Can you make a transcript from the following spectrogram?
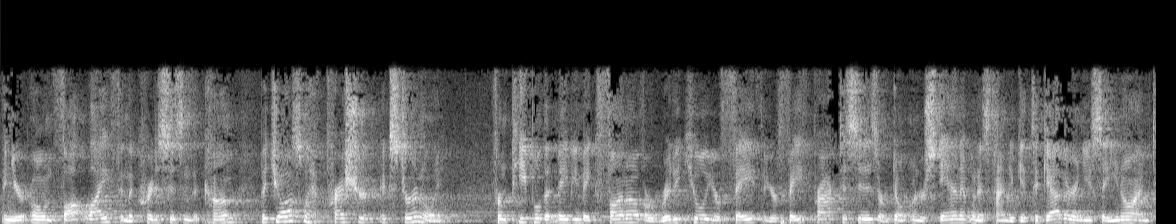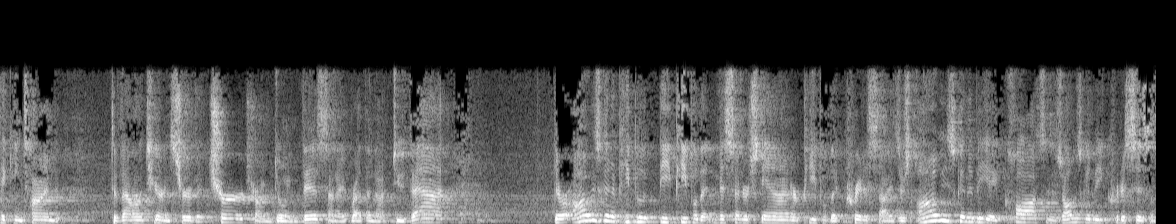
in your own thought life and the criticism that come, but you also have pressure externally from people that maybe make fun of or ridicule your faith or your faith practices or don't understand it when it's time to get together and you say, you know, I'm taking time to, volunteer and serve at church or I'm doing this and I'd rather not do that. There are always going to be people that misunderstand or people that criticize. There's always going to be a cost and there's always going to be criticism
